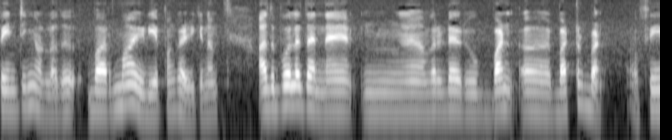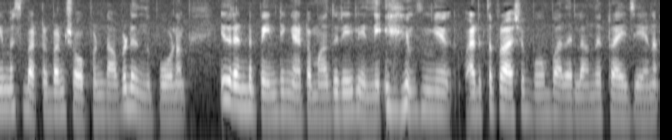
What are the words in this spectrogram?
പെയിന്റിങ് ഉള്ളത് ബർമ ഇടിയപ്പം കഴിക്കണം. അതുപോലെ തന്നെ അവരുടെ ഒരു bun butter bun famous butter bun shop ഉണ്ട്. അവിടെ ഒന്ന് പോകണം ഇത് രണ്ടും പെയിന്റിങ് ആട്ടോ മധുരയിൽ ഇനി അടുത്ത പ്രാവശ്യം പോകുമ്പോൾ അതെല്ലാം ഒന്ന് ട്രൈ ചെയ്യണം.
